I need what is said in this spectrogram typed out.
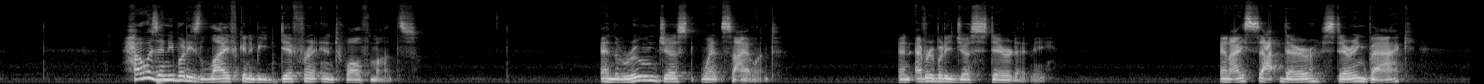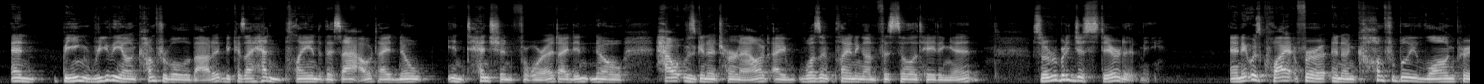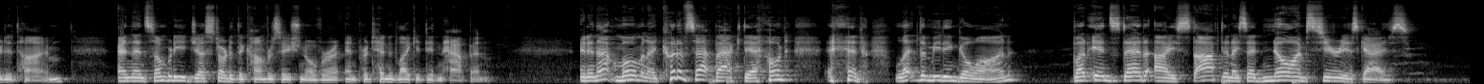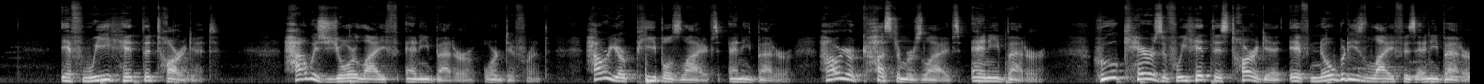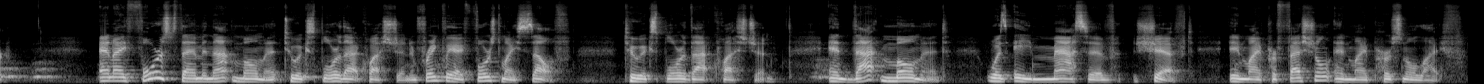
how is anybody's life going to be different in 12 months? And the room just went silent. And everybody just stared at me. And I sat there staring back and being really uncomfortable about it because I hadn't planned this out. I had no intention for it. I didn't know how it was going to turn out. I wasn't planning on facilitating it. So everybody just stared at me. And it was quiet for an uncomfortably long period of time. And then somebody just started the conversation over and pretended like it didn't happen. And in that moment, I could have sat back down and let the meeting go on. But instead, I stopped and I said, No, I'm serious, guys. If we hit the target, how is your life any better or different? How are your people's lives any better? How are your customers' lives any better? Who cares if we hit this target if nobody's life is any better? And I forced them in that moment to explore that question. And frankly, I forced myself to explore that question. And that moment was a massive shift in my professional and my personal life.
